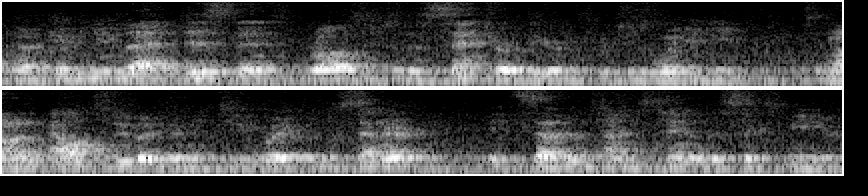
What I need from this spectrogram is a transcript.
and I've given you that distance relative to the center of the Earth, which is what you need. So not an altitude, I've given it to you right from the center. It's 7 times 10 to the 6 meter.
